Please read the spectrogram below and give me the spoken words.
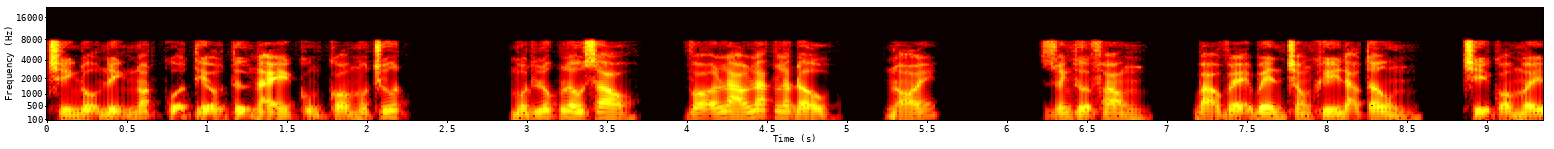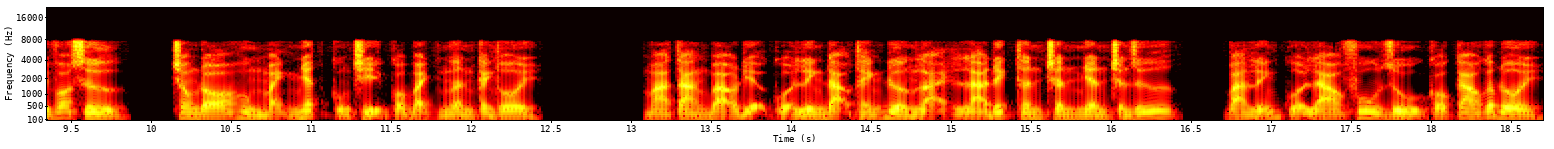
trình độ nịnh nót của tiểu tử này cũng có một chút. Một lúc lâu sau, võ lao lắc lắc đầu, nói. Doanh thừa phong, bảo vệ bên trong khí đạo tông, chỉ có mấy võ sư, trong đó hùng mạnh nhất cũng chỉ có bạch ngân cảnh thôi. Mà tang bảo địa của linh đạo thánh đường lại là đích thân chân nhân chấn giữ, bản lĩnh của Lao Phu dù có cao gấp đôi,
